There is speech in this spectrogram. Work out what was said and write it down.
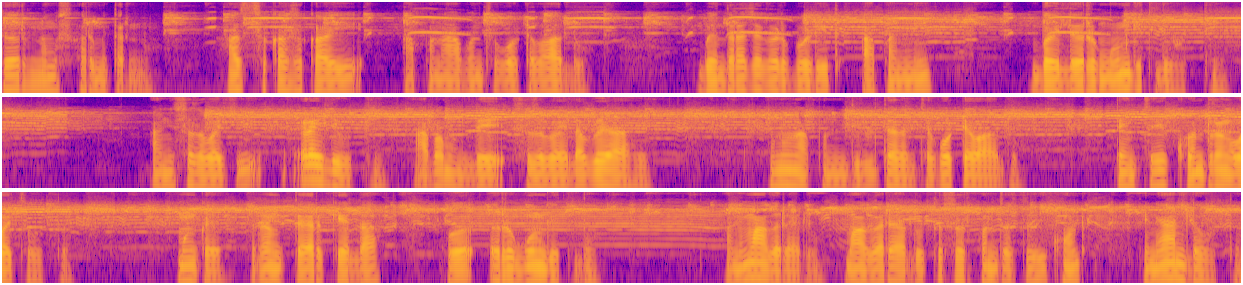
तर नमस्कार मित्रांनो आज सकाळ सकाळी आपण आबांचा गोठवा आलो. बेंद्राच्या गडबडीत आबांनी बैल रंगवून घेतली होती आणि सजवायची राहिली होती. आबा म्हणले सजवायला वेळ आहे. म्हणून आपण दिलदारांच्या गोट्यावर आलो. त्यांचं एक खोंड रंगवायचं होतं. मग काय रंग तयार केला व रंगवून घेतलं आणि माघारी आलो. माघारी आलो तर सरपंचाचंही खोंड त्याने आणलं होतं.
